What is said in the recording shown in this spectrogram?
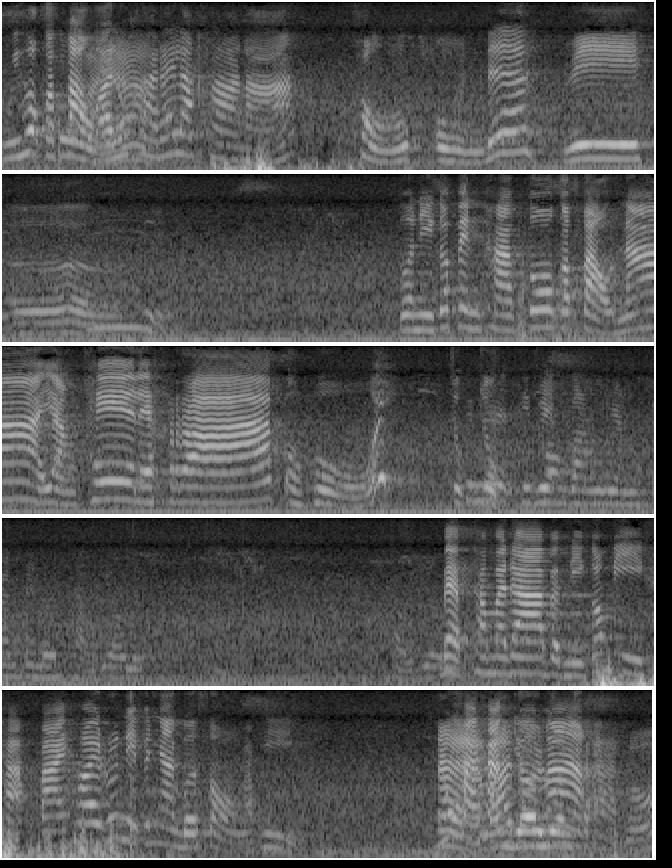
อุ้ยหกกระเป๋าสวยอะอะ ลูกค้าได้ราคานะ ของโอนเดวีเออ ตัวนี้ก็เป็นคาร์โก้กระเป๋าหน้าอย่างเท่เลยครับ โอ้โห จุกจุกพี่เวงวางเรียงกันไปเลยแถวเดียวเลย แถวเดียวแบบธรรมดาแบบนี้ก็มีค่ะปลายห้อยรุ่นนี้เป็นงานเบอร์สองนะพี่แต่ลูกค้าถามว่าเยโดอะยรวมมาก สะอาดเนาะ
